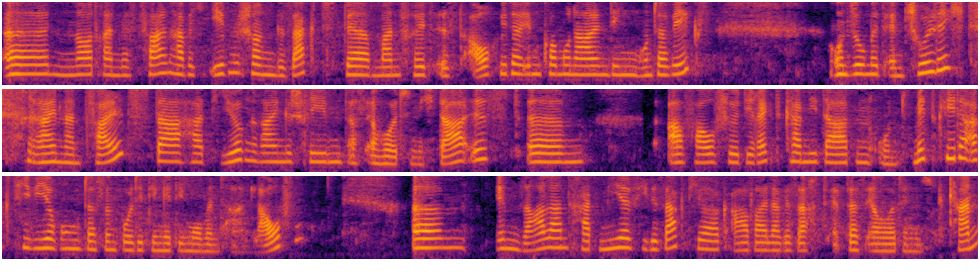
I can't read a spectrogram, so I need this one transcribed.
Äh, Nordrhein-Westfalen habe ich eben schon gesagt, der Manfred ist auch wieder in kommunalen Dingen unterwegs und somit entschuldigt. Rheinland-Pfalz, da hat Jürgen reingeschrieben, dass er heute nicht da ist. Ähm, AV für Direktkandidaten und Mitgliederaktivierung, das sind wohl die Dinge, die momentan laufen. Ähm, Im Saarland hat mir, wie gesagt, Jörg Aweiler gesagt, dass er heute nicht kann.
